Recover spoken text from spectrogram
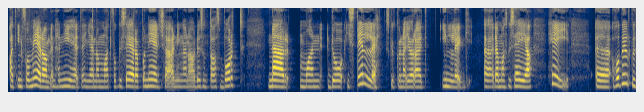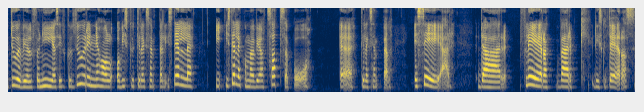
att informera om den här nyheten genom att fokusera på nedskärningarna och det som tas bort, när man då istället skulle kunna göra ett inlägg äh, där man skulle säga hej, äh, HBL Kultur vill förnya sitt kulturinnehåll och vi skulle till exempel istället, istället kommer vi att satsa på till exempel essäer där flera verk diskuteras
